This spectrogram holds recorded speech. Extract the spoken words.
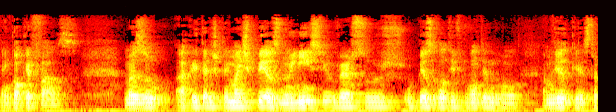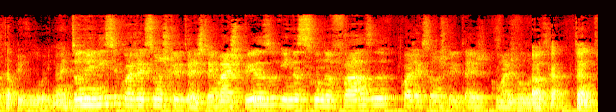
em qualquer fase. Mas o, há critérios que têm mais peso no início versus o peso relativo que vão tendo à medida que a startup evolui. Não é? Então, no início, quais é são os critérios que têm mais peso e na segunda fase, quais é são os critérios que mais valorizam? Ok, portanto,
